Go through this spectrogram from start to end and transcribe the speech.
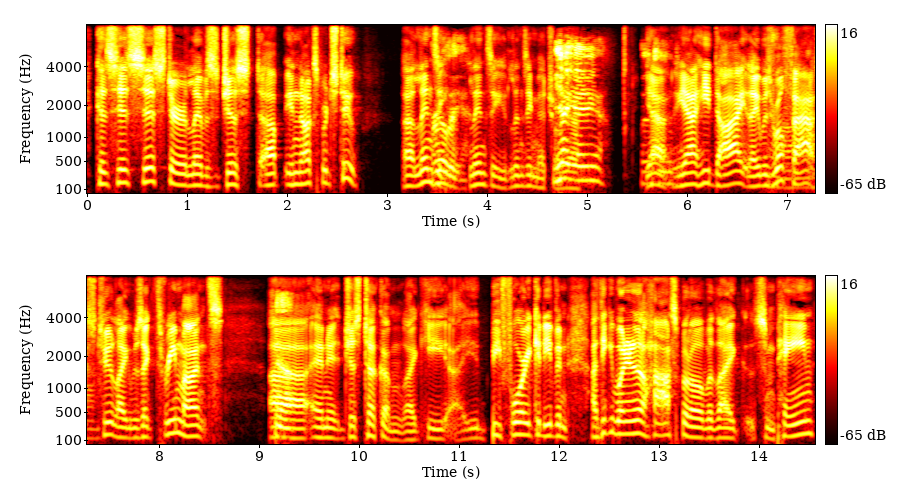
because his sister lives just up in Uxbridge too. Uh, Lindsay, Really? Lindsay, Lindsay Mitchell. Yeah, yeah, yeah. yeah, yeah. He died. It was real Wow. fast too. Like it was like three months. Uh, and it just took him like he uh, before he could even. I think he went into the hospital with like some pain,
